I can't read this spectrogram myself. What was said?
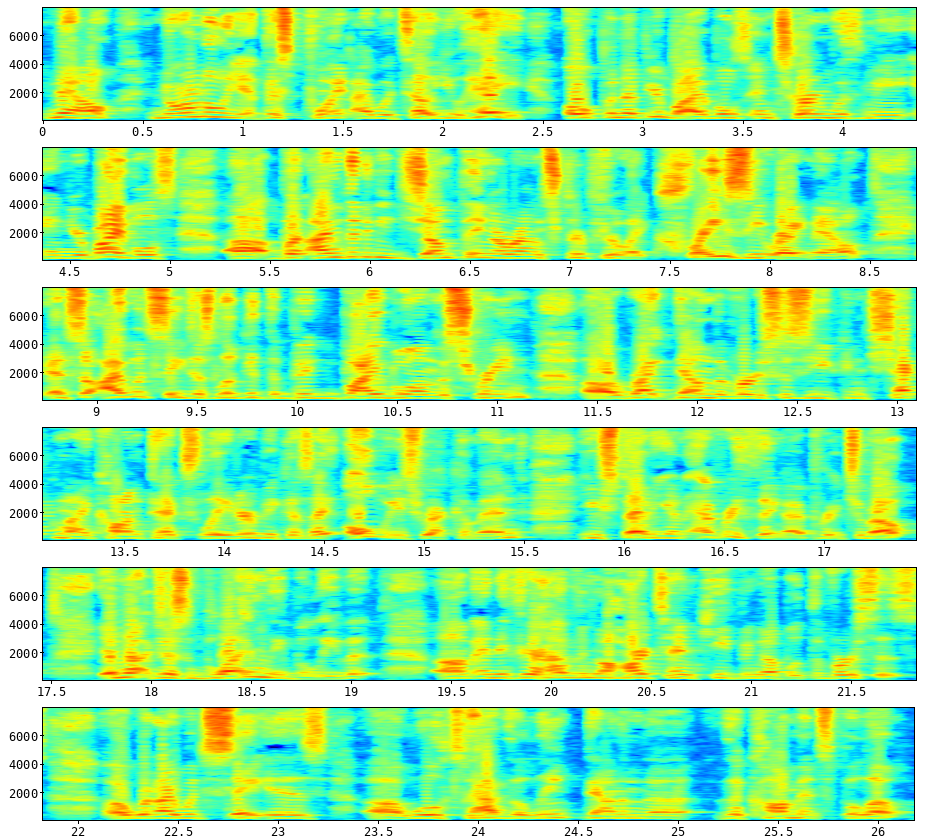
Now, normally at this point, I would tell you, hey, open up your Bibles and turn with me in your Bibles. Uh, but I'm going to be jumping around Scripture like crazy right now. And so I would say just look at the big Bible on the screen, uh, write down the verses so you can check my context later because I always recommend you study on everything I preach about and not just blindly believe it. Um, and if you're having a hard time keeping up with the verses, uh, what I would say is uh, we'll have the link down down in the, the comments below.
